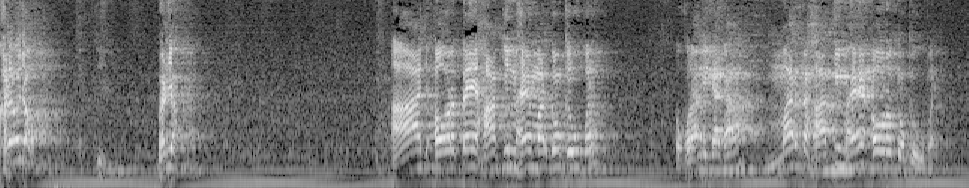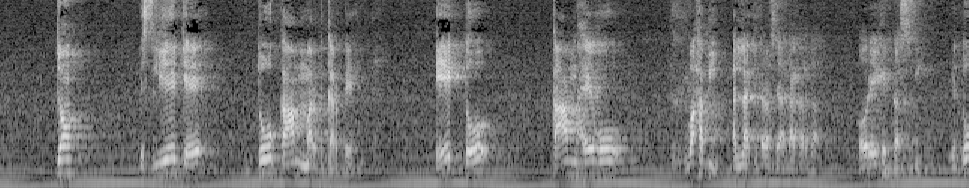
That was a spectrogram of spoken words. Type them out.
खड़े हो जाओ। बैठ जाओ। आज औरतें हाकिम है मर्दों के ऊपर। तो कुरान ने क्या कहा? मर्द हाकिम है औरतों के ऊपर। क्यों? इसलिए कि दो काम मर्द करते हैं। एक तो काम है वो वह भी अल्लाह की तरफ़ से अता करदा, और एक है कस्बी। ये दो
